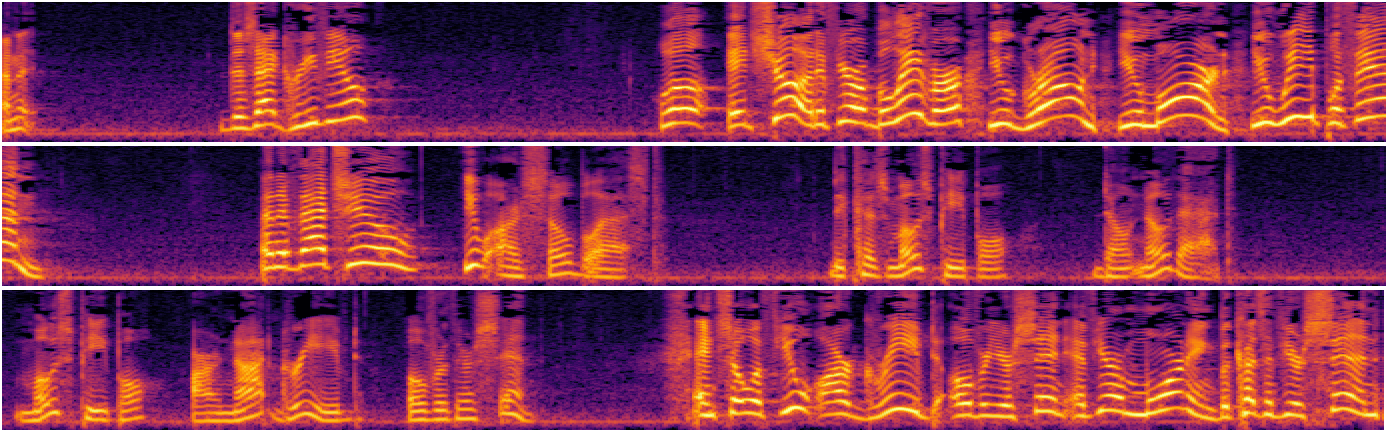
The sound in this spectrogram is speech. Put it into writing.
And does that grieve you? Well, it should. If you're a believer, you groan, you mourn, you weep within. And if that's you, you are so blessed. Because most people don't know that. Most people are not grieved over their sin. And so if you are grieved over your sin, if you're mourning because of your sin,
